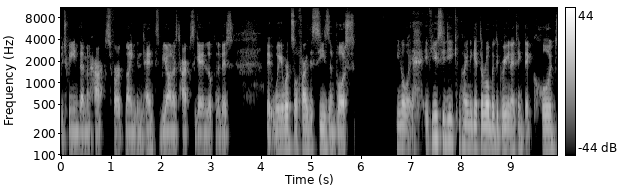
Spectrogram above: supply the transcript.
between them and Harps for ninth and tenth. To be honest, Harps again looking a bit a bit wayward so far this season. But you know, if UCD can kind of get the rub of the green, I think they could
